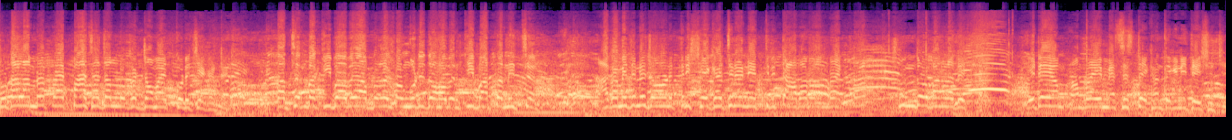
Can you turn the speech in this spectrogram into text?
টোটাল আমরা প্রায় পাঁচ হাজার লোকের জমায়েত করেছি এখানে। যাচ্ছেন বা কীভাবে আপনারা সংগঠিত হবেন? কি বার্তা নিচ্ছেন? আগামী দিনে জননেত্রী শেখ হাসিনার নেতৃত্বে আবারও আমরা একটা সুন্দর বাংলাদেশ এটাই আমরা এই মেসেজটা এখান থেকে নিতে এসেছি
